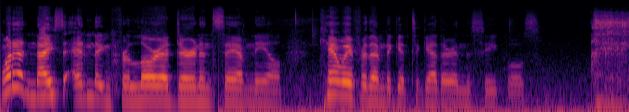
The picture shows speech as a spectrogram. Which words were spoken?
what a nice ending for Laura Dern and Sam Neill. Can't wait for them to get together in the sequels.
